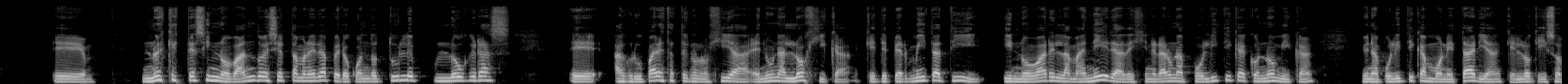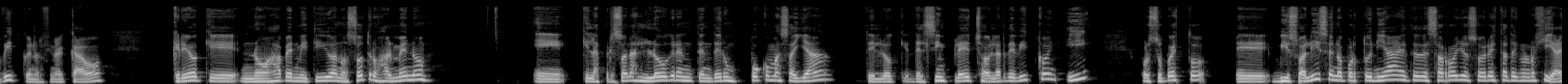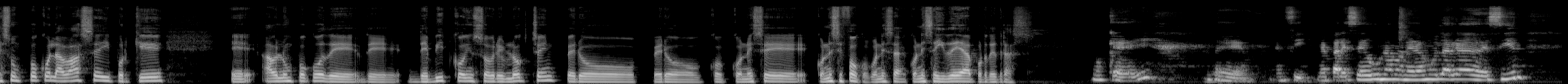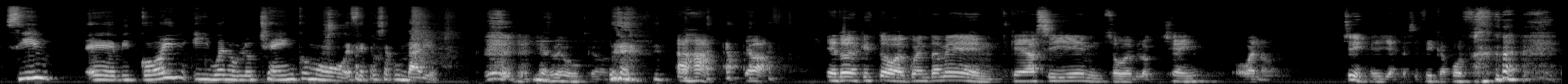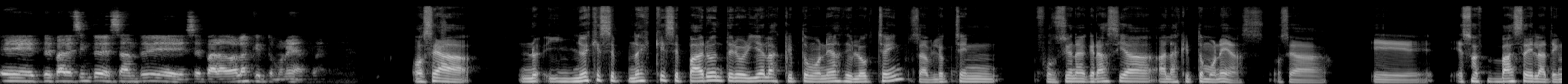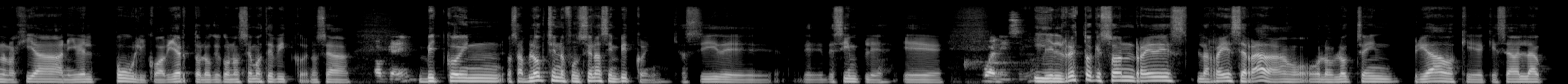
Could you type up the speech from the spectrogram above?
eh, no es que estés innovando de cierta manera, pero cuando tú le logras eh, agrupar estas tecnologías en una lógica que te permita a ti innovar en la manera de generar una política económica y una política monetaria, que es lo que hizo Bitcoin al fin y al cabo, creo que nos ha permitido a nosotros al menos eh, que las personas logren entender un poco más allá de lo que, del simple hecho de hablar de Bitcoin y, por supuesto, eh, visualicen oportunidades de desarrollo sobre esta tecnología. Es un poco la base y por qué eh, hablo un poco de, Bitcoin sobre blockchain, pero, pero con, ese, con ese foco, con esa, con esa idea por detrás. Ok. en fin, me parece una manera muy larga de decir, sí, eh, Bitcoin y bueno, blockchain como efecto secundario. Ajá, ya va. Entonces, Cristóbal, cuéntame qué así sobre blockchain, o bueno, sí, ella especifica, por favor. Eh, ¿Te parece interesante separado a las criptomonedas? Pues? O sea, no, es que se, no es que separo en teoría las criptomonedas de blockchain, o sea, blockchain funciona gracias a las criptomonedas, o sea, eh, eso es base de la tecnología a nivel público, abierto, lo que conocemos de Bitcoin. O sea, Bitcoin, o sea, blockchain no funciona sin Bitcoin, así de, simple. Eh, Buenísimo. Y el resto que son redes, las redes cerradas o, los blockchain privados que, que se habla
